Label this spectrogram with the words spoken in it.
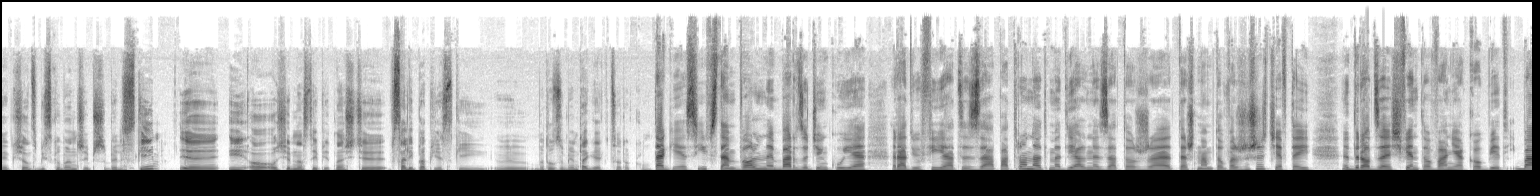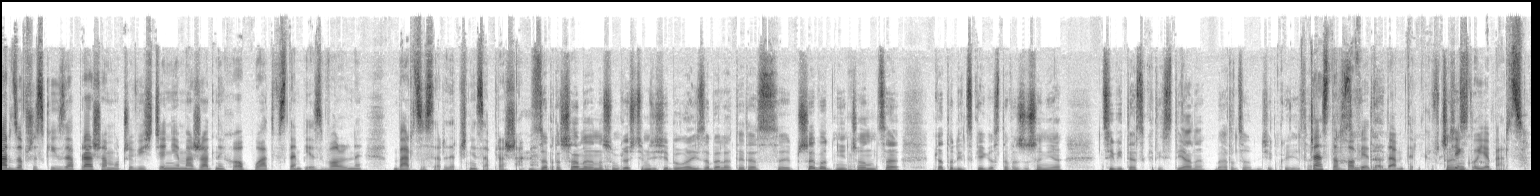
ksiądz biskup Andrzej Przybylski e, i o 18.15 w sali papieskiej, e, rozumiem, tak jak co roku. Tak jest i wstęp wolny. Bardzo dziękuję Radiu Fiat za patronat medialny, za to, że też nam towarzyszycie w tej drodze świętowania kobiet i bardzo wszystkich zapraszam. Oczywiście nie ma żadnych opłat, wstęp jest wolny. Bardzo serdecznie zapraszamy. Zapraszamy, naszym gościem dzisiaj była Izabela Teraz, e, przewodnicząca Katolickiego Stowarzyszenia Civitas Christiana. Bardzo dziękuję za Częstochowie dodam tylko. Częstochowie. Dziękuję bardzo.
